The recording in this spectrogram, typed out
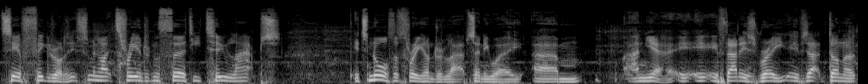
see a figure on it. It's something like 332 laps. It's north of 300 laps anyway. Um, and yeah, if that is ra- if that done at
